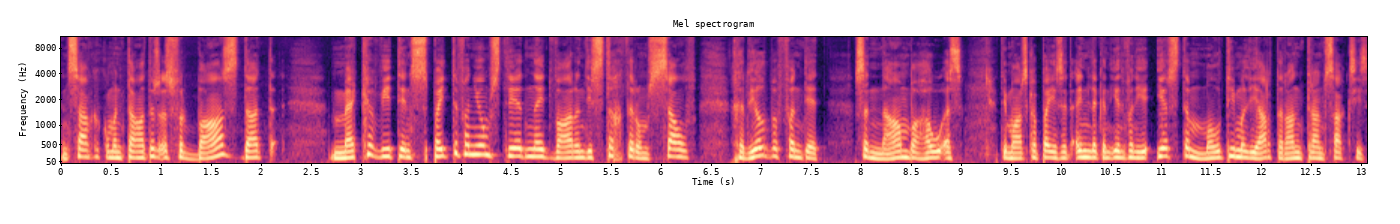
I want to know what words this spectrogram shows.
En sake kommentators is verbaas dat McAvey ten spyte van die omstredenheid waarin die stigter homself gereeld bevind het, se naam behou is. Die maatskappy is uiteindelik in een van die eerste multimiljard rand transaksies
